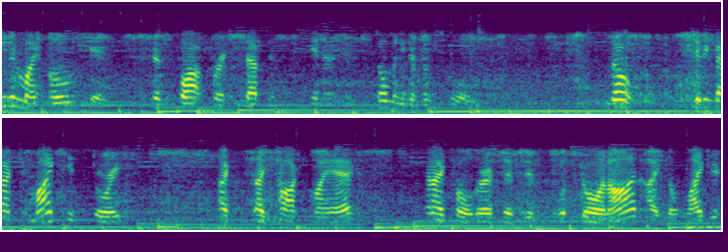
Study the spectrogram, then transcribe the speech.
even my own kid has fought for acceptance in, in so many different schools. So, getting back to my kid's story, I, I talked to my ex and I told her, I said, this is what's going on. I don't like it.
